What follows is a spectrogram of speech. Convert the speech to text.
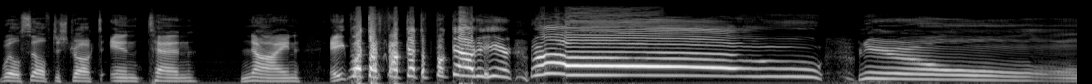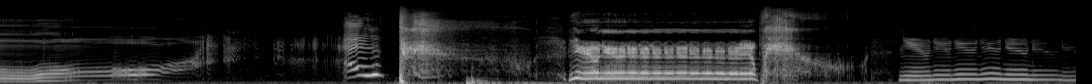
Will self destruct in 10, 9, 8. What the fuck? Get the fuck out of here! Oh! There you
